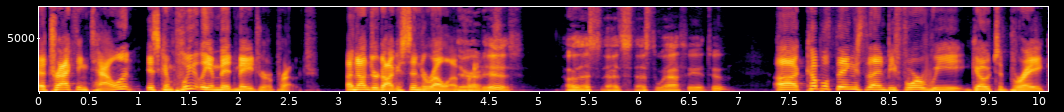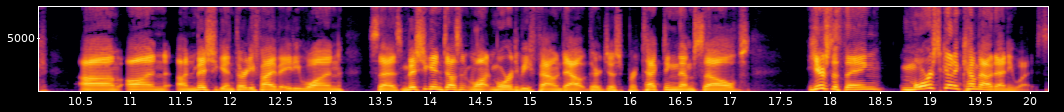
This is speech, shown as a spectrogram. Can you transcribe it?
attracting talent is completely a mid-major approach. An underdog, a Cinderella There approach. it is. Oh, that's that's that's the way I see it too. A couple things then before we go to break. Um, on on Michigan, thirty five eighty one says Michigan doesn't want more to be found out. They're just protecting themselves. Here's the thing: more's going to come out anyways.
